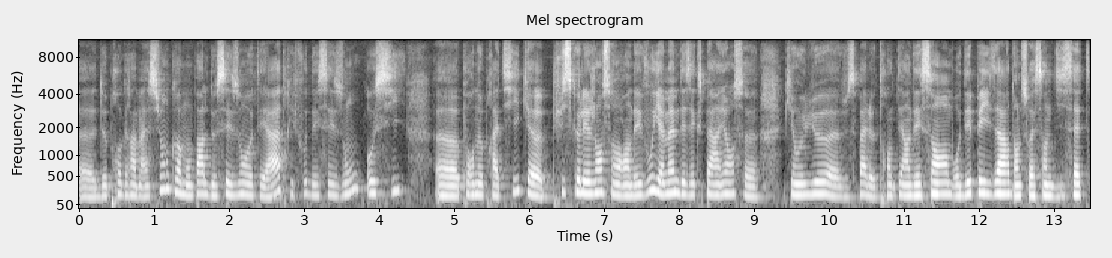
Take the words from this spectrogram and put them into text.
euh, de programmation. Comme on parle de saison au théâtre, il faut des saisons aussi pour nos pratiques, puisque les gens sont au rendez-vous. Il y a même des expériences qui ont eu lieu, je sais pas, le 31 décembre, au Dépaysard dans le 77,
